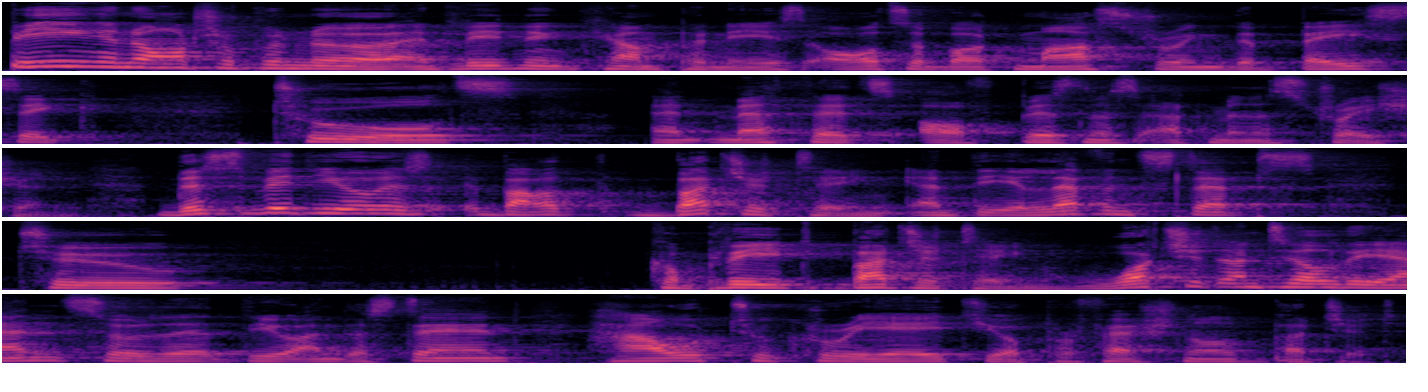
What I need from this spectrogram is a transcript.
Being an entrepreneur and leading a company is also about mastering the basic tools and methods of business administration. This video is about budgeting and the 11 steps to complete budgeting. Watch it until the end so that you understand how to create your professional budget.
